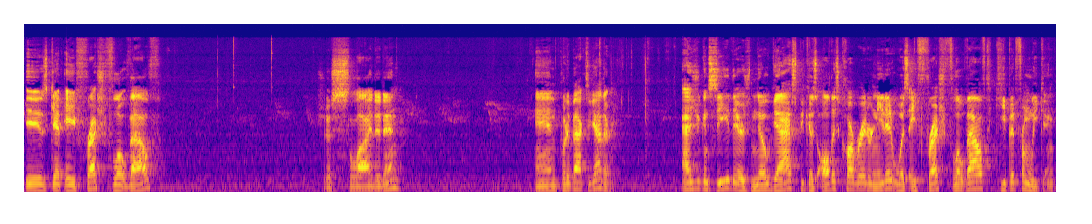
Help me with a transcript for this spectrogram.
is get a fresh float valve. Just slide it in and put it back together. As you can see, there's no gas because all this carburetor needed was a fresh float valve to keep it from leaking.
